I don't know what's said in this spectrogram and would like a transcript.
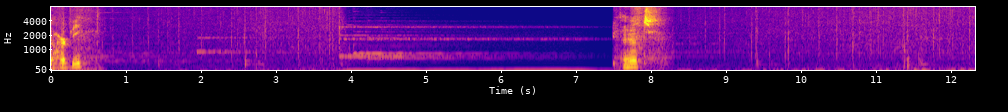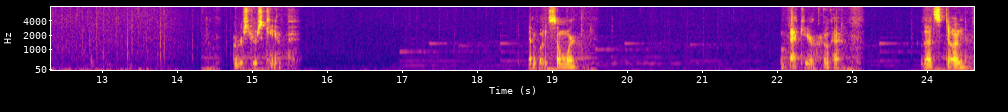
A harpy. Do that. Harvester's camp. Have one somewhere. Back here, okay. That's done.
